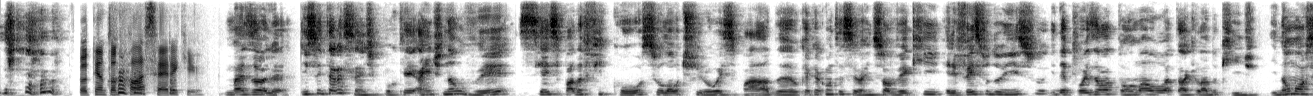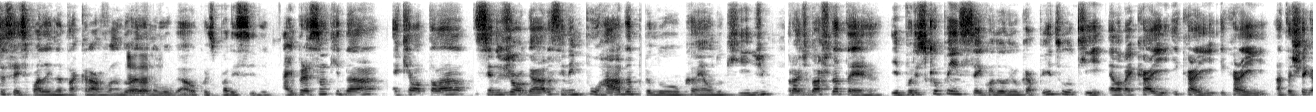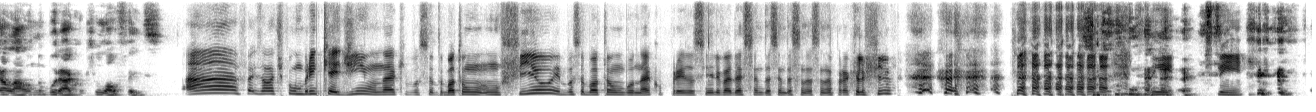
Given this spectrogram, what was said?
Tô tentando falar sério aqui. Mas olha, isso é interessante, porque a gente não vê se a espada ficou, se o LOL tirou a espada, o que é que aconteceu. A gente só vê que ele fez tudo isso e depois ela toma o ataque lá do Kid. E não mostra se a espada ainda tá cravando ela no lugar ou coisa parecida. A impressão que dá é que ela tá sendo jogada, sendo empurrada pelo canhão do Kid pra debaixo da terra. E por isso que eu pensei quando eu li o capítulo que ela vai cair e cair e cair até chegar lá no buraco que o LOL fez. Ah, fez ela tipo um brinquedinho, né? Que você bota um, um fio e você bota um boneco preso assim, ele vai descendo, descendo, descendo, descendo por aquele fio. sim, sim.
